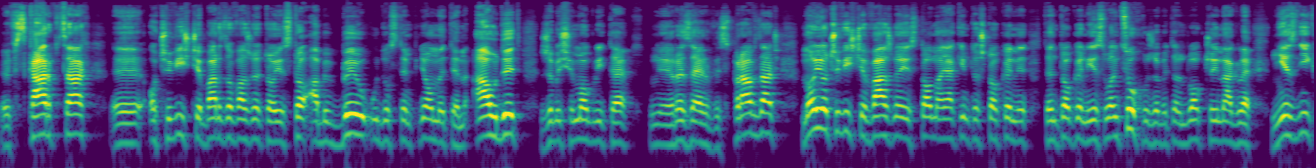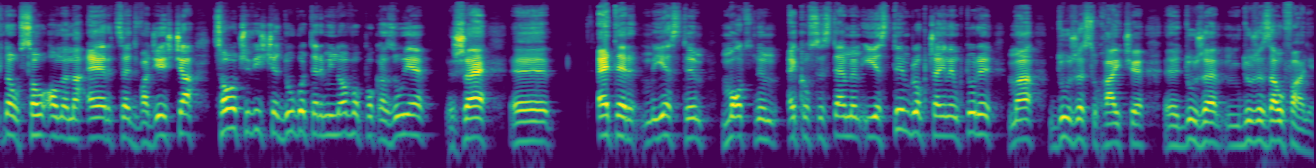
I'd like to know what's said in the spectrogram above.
w skarbcach. E, oczywiście bardzo ważne to jest to, aby był udostępniony ten audyt, żebyśmy mogli te e, rezerwy sprawdzać. No i oczywiście ważne jest to, na jakim też token, ten token jest w łańcuchu, żeby ten blockchain nagle nie zniknął. Są one na ERC20, co oczywiście długoterminowo pokazuje, że e, Ether jest tym mocnym ekosystemem i jest tym blockchainem, który ma duże, słuchajcie, e, duże, duże zaufanie.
